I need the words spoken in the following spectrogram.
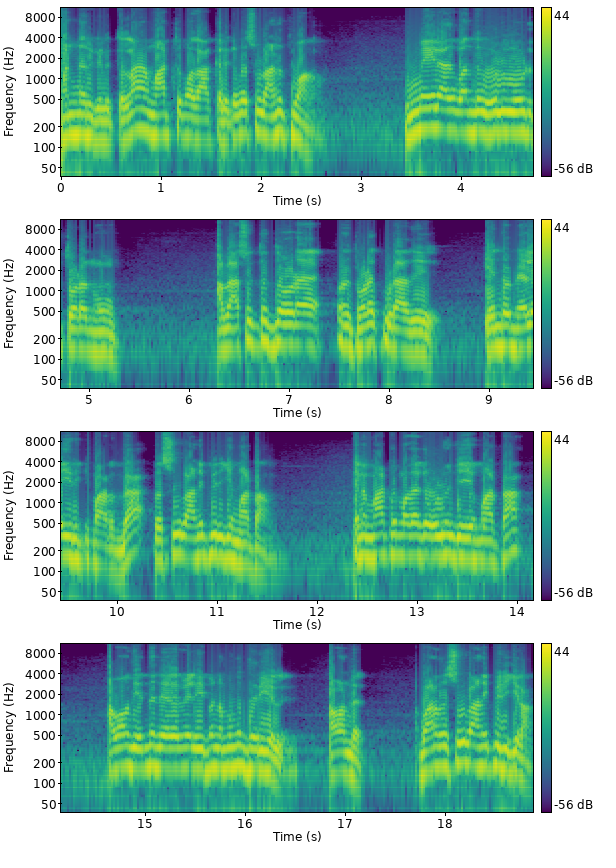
மன்னர்களுக்கெல்லாம் மாற்று மத ஆக்களுக்கு ரசூல் அனுப்புவாங்க. உண்மையில அது வந்து ஒழுவோடு தொடணும். அப்படி அசுத்தத்தோட தொடக்கூடாது. என்ற ஒரு நிலை இருக்குமா இருந்தா ரசூல் அனுப்பியிருக்க மாட்டான். ஏன்னா மாற்று மதங்கள் ஒழுங்கு செய்ய மாட்டான். அவன் வந்து எந்த நிலைமையில இப்ப நமக்கும் தெரியல. அவன் அப்ப அவன் ரசூல் அனுப்பியிருக்கிறான்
